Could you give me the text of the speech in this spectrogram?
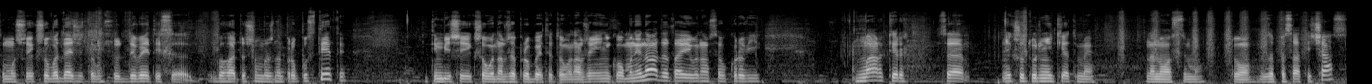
тому що якщо в одежі там дивитися, багато що можна пропустити. І Тим більше, якщо вона вже пробита, то вона вже і нікому не треба, та і вона вся в крові. Маркер це якщо турнікет ми наносимо, то записати час.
